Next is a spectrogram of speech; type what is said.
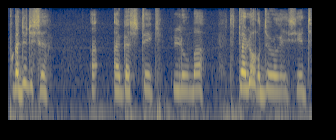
Pourquoi tu dis ça? Un, un caustique, Loma, c'est toi l'ordure réussite.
